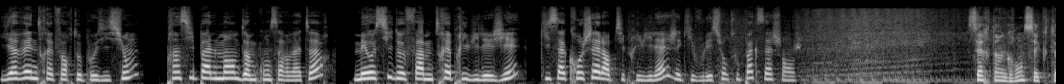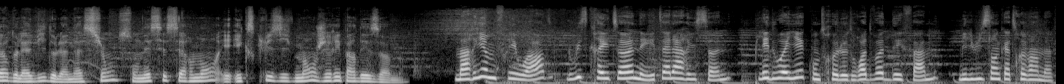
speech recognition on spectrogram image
il y avait une très forte opposition, principalement d'hommes conservateurs, mais aussi de femmes très privilégiées, qui s'accrochaient à leurs petits privilèges et qui voulaient surtout pas que ça change. Certains grands secteurs de la vie de la nation sont nécessairement et exclusivement gérés par des hommes. Marie Humphrey Ward, Louise Creighton et Ethel Harrison plaidoyaient contre le droit de vote des femmes, 1889.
